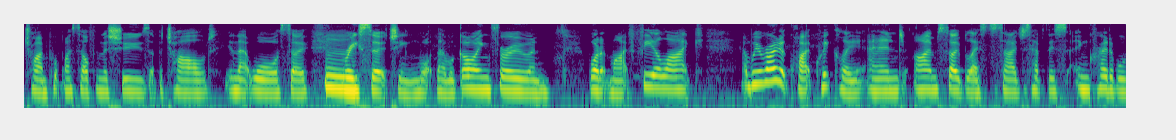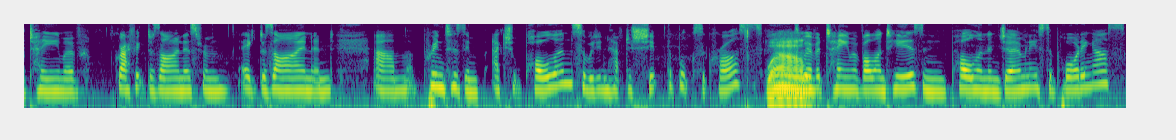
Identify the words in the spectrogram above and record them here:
try and put myself in the shoes of a child in that war. So mm. researching what they were going through and what it might feel like. And we wrote it quite quickly. And I'm so blessed to say I just have this incredible team of graphic designers from Egg Design and um, printers in actual Poland, so we didn't have to ship the books across. Wow. So we have a team of volunteers in Poland and Germany supporting us,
